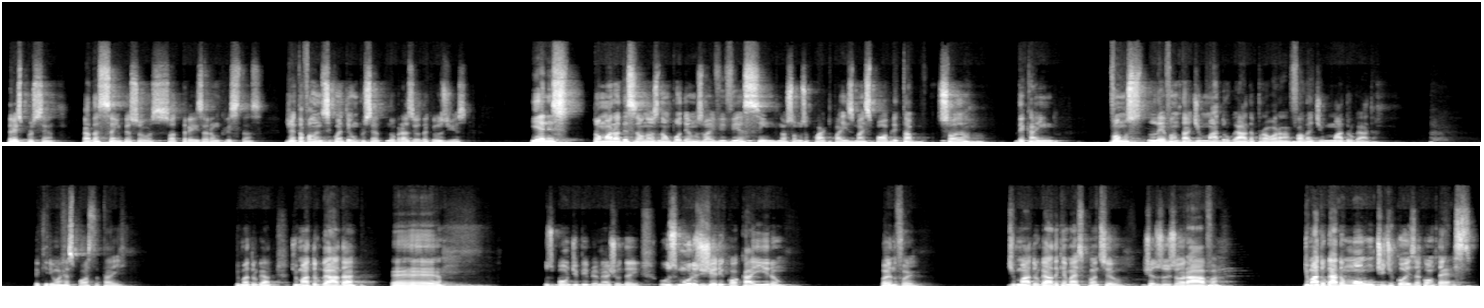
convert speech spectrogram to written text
3%. Cada 100 pessoas, só 3 eram cristãs. A gente está falando de 51% no Brasil daqui a uns dias. E eles tomaram a decisão: nós não podemos mais viver assim. Nós somos o quarto país mais pobre e está só decaindo. Vamos levantar de madrugada para orar. Fala de madrugada. Você queria uma resposta? Está aí. De madrugada. De madrugada, é... os bons de Bíblia me ajudam aí. Os muros de Jericó caíram. Foi ou não foi? De madrugada, o que mais aconteceu? Jesus orava. De madrugada, um monte de coisa acontece.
